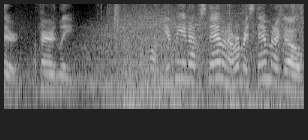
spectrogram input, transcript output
either, apparently. Come on, give me enough stamina. Where'd my stamina go?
